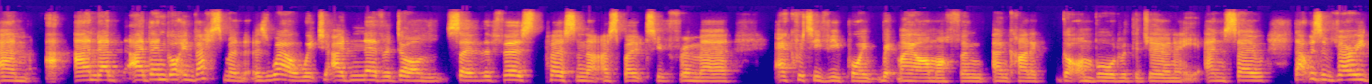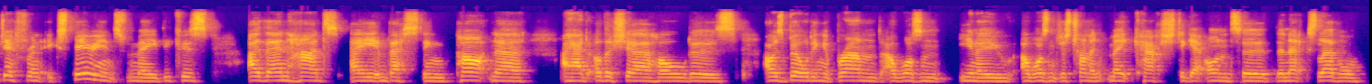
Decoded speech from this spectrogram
Um, and I, I, then got investment as well, which I'd never done. So the first person that I spoke to from a equity viewpoint ripped my arm off and, and kind of got on board with the journey. And so that was a very different experience for me because I then had a investing partner. I had other shareholders. I was building a brand. I wasn't, you know, I wasn't just trying to make cash to get on to the next level.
